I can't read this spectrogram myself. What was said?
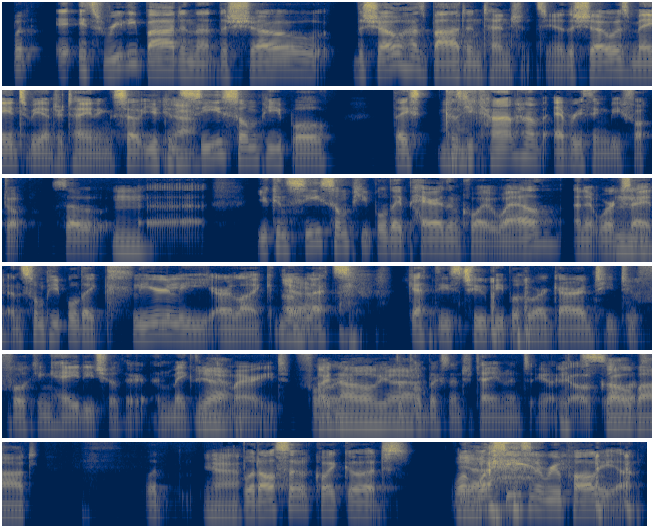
But it's really bad in that the show the show has bad intentions. You know, the show is made to be entertaining. So you can Yeah. see some people they because Mhm. you can't have everything be fucked up. So Mm. uh, you can see some people they pair them quite well and it works Mm. out, and some people they clearly are like, oh, Yeah. let's get these two people who are guaranteed to fucking hate each other and make them Yeah. get married for know, the public's entertainment. Like, It's oh, so bad. But Yeah. but also quite good. What Yeah. what season of RuPaul are you on?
